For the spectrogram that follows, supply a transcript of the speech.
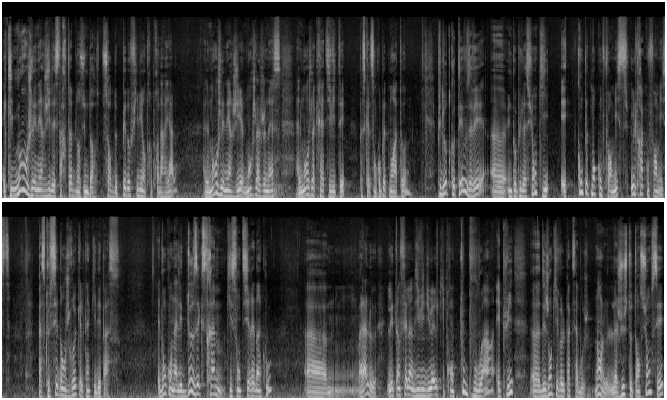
et qui mangent l'énergie des startups dans une sorte de pédophilie entrepreneuriale. Elles mangent l'énergie, elles mangent la jeunesse, elles mangent la créativité, parce qu'elles sont complètement atones. Puis de l'autre côté, vous avez euh, une population qui est complètement conformiste, ultra conformiste, parce que c'est dangereux quelqu'un qui dépasse. Et donc on a les deux extrêmes qui sont tirés d'un coup. Euh, voilà, le- l'étincelle individuelle qui prend tout le pouvoir, et puis euh, des gens qui veulent pas que ça bouge. Non, la juste tension, c'est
